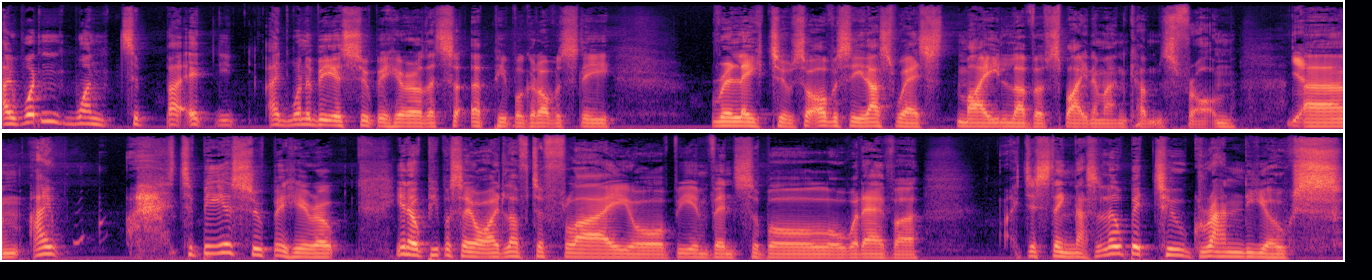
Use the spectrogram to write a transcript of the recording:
I wouldn't want to, but it, I'd want to be a superhero that uh, people could obviously relate to. So obviously that's where my love of Spider-Man comes from. Yeah. Um, I to be a superhero, you know, people say, "Oh, I'd love to fly or be invincible or whatever." I just think that's a little bit too grandiose.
